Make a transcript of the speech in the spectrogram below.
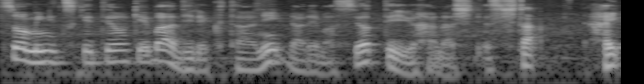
つを身につけておけばディレクターになれますよっていう話でした。はい、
